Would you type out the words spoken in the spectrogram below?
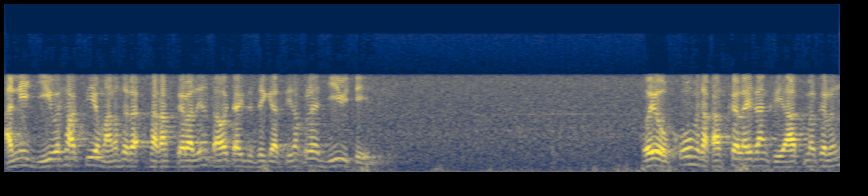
අනේ ජීව ශක්තිය මනස සකස් කරලා දෙන තව චෛතසිකයක් තියෙනවා ජීවිතේදී. ඔය ඔක්කොම සකස් කරලා ඉතින් ක්‍රියාත්මක කරන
